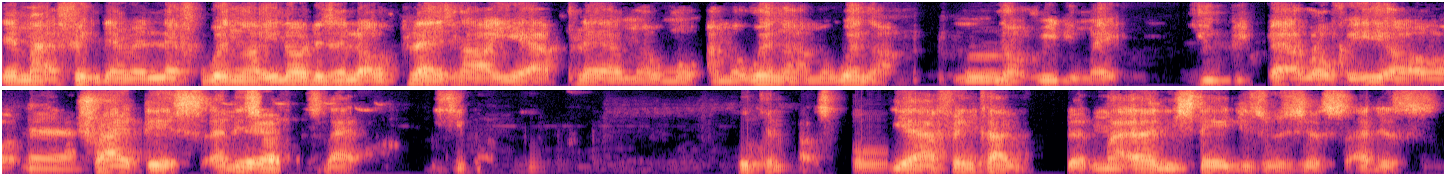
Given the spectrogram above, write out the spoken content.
they might think they're a left winger. You know, there's a lot of players now. Yeah, I play. I'm a, I'm a winger. I'm a winger. Mm. Not really, mate. You'd be better over here, or Yeah. try this, and it's like you see talking about. So yeah, I think I my early stages was just I just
